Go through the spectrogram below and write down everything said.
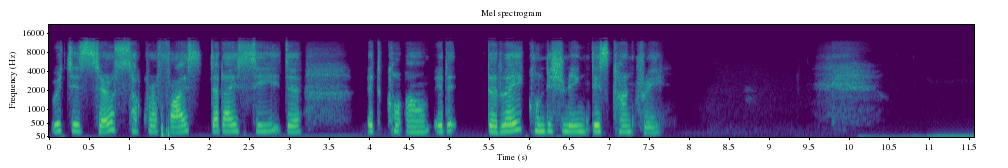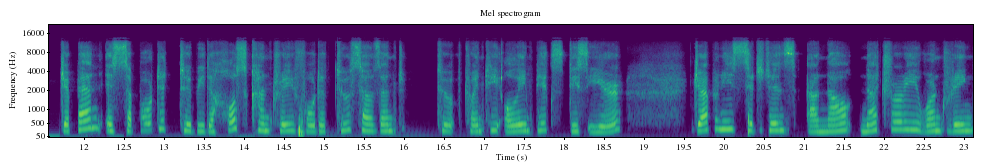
which is self-sacrifice that I see the it um, it delay conditioning this country. Japan is supported to be the host country for the 2020 Olympics this year. Japanese citizens are now naturally wondering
